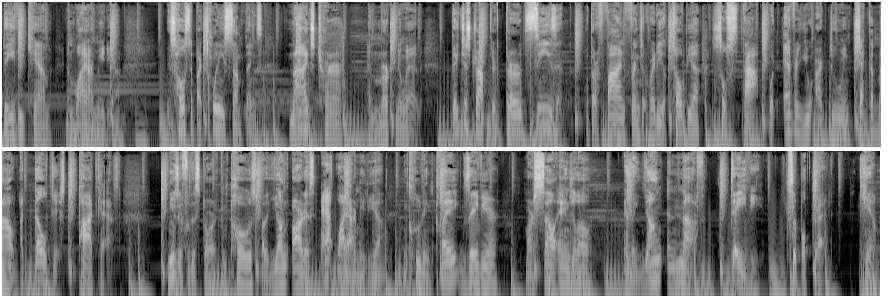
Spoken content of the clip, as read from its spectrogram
Davey Kim and YR Media. It's hosted by 20 somethings Nyge Turner and Merk Nguyen. They just dropped their third season with our fine friends at Radiotopia, so stop whatever you are doing. Check them out, Adultish, the podcast. Music for this story composed by the young artists at YR Media, including Clay Xavier, Marcel Angelo, and the young enough Davey Triple Threat Kim.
